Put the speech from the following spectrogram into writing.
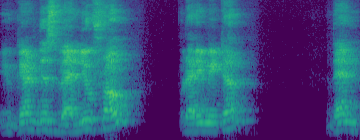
You get this value from polarimeter. Then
